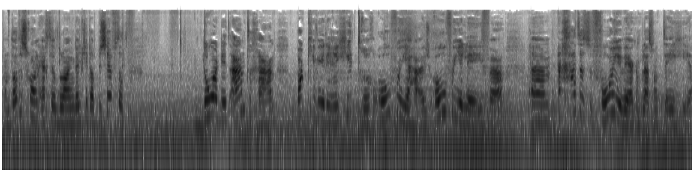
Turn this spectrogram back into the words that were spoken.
Want dat is gewoon echt heel belangrijk dat je dat beseft. Dat door dit aan te gaan, pak je weer de regie terug over je huis, over je leven. Um, en gaat het voor je werken in plaats van tegen je.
